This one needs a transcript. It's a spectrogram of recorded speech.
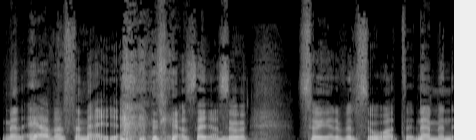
men även för mig, ska jag säga, så, så är det väl så att, nej men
